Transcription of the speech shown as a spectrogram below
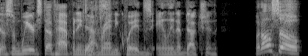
know, some weird stuff happening Yes. with Randy Quaid's alien abduction, but also.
